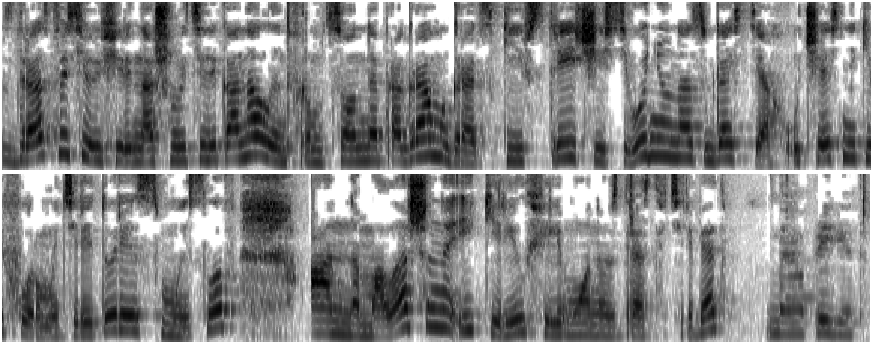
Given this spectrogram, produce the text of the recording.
Здравствуйте! В эфире нашего телеканала информационная программа «Городские встречи». Сегодня у нас в гостях участники форума «Территория смыслов» Анна Малашина и Кирилл Филимонов. Здравствуйте, ребят! Да, привет.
